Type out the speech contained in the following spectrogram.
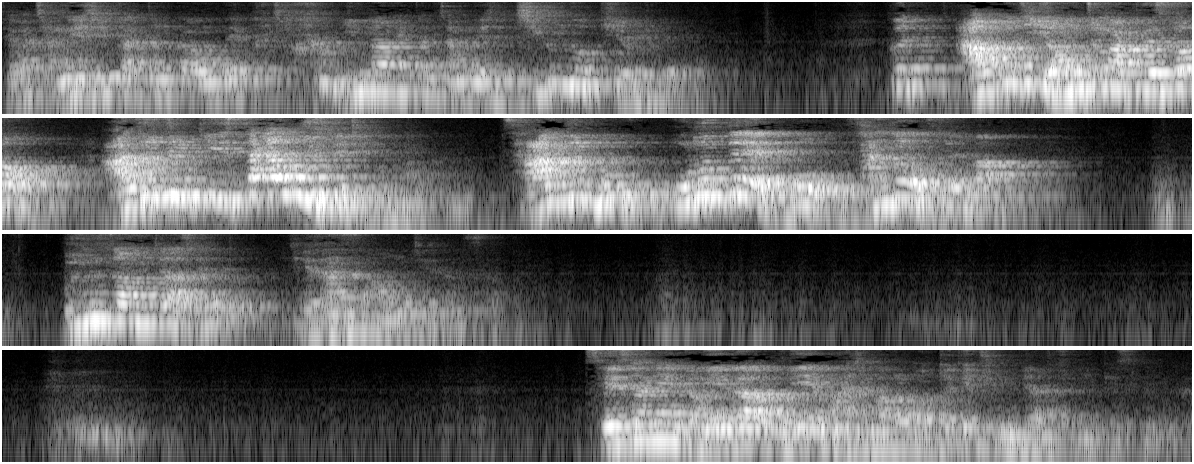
제가 장례식 같은 가운데 가장 민망했던 장례식 지금도 기억해요. 그 아버지 영종 앞에서 아들들끼리 싸우고 있어요 지금 막. 사람들 뭐 오는데 뭐 상관없어요 막 무슨 싸움인지 아세요? 재산 싸움, 재산 싸움. 세상의 명예가 우리의 마지막을 어떻게 준비할 수 있겠습니까?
